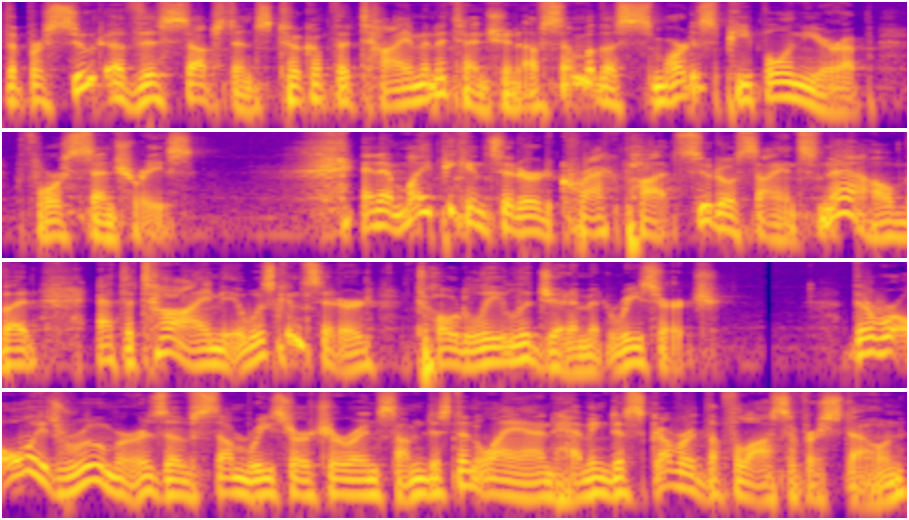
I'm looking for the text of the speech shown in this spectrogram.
The pursuit of this substance took up the time and attention of some of the smartest people in Europe for centuries. And it might be considered crackpot pseudoscience now, but at the time it was considered totally legitimate research. There were always rumors of some researcher in some distant land having discovered the Philosopher's Stone,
